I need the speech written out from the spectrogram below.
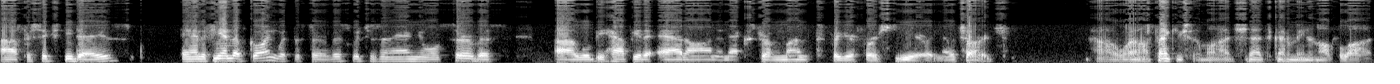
uh, for 60 days. And if you end up going with the service, which is an annual service, uh, we'll be happy to add on an extra month for your first year at no charge. Oh, well, thank you so much. That's going to mean an awful lot.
